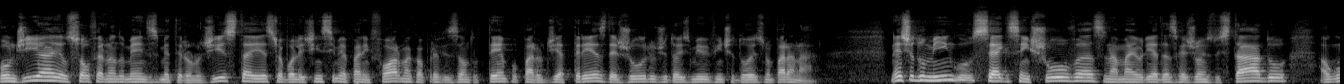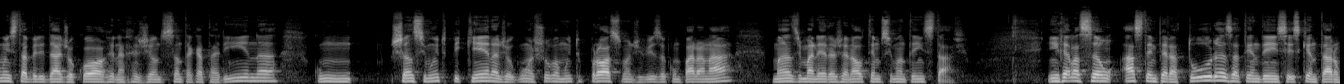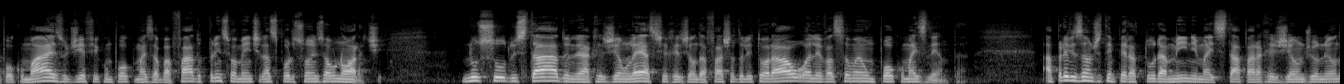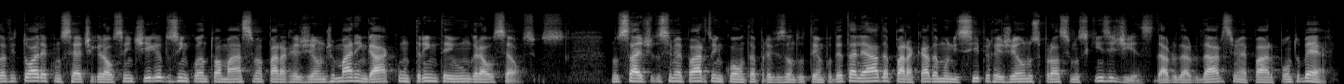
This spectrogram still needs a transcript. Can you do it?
Bom dia, eu sou Fernando Mendes, meteorologista. Este é o Boletim Cimepar Informa com a previsão do tempo para o dia 3 de julho de 2022 no Paraná. Neste domingo, segue sem chuvas na maioria das regiões do estado. Alguma instabilidade ocorre na região de Santa Catarina, com chance muito pequena de alguma chuva muito próxima à divisa com o Paraná, mas de maneira geral o tempo se mantém estável. Em relação às temperaturas, a tendência é esquentar um pouco mais, o dia fica um pouco mais abafado, principalmente nas porções ao norte. No sul do estado, na região leste, região da faixa do litoral, a elevação é um pouco mais lenta. A previsão de temperatura mínima está para a região de União da Vitória, com 7 graus centígrados, enquanto a máxima para a região de Maringá, com 31 graus Celsius. No site do CIMEPAR, tu encontra a previsão do tempo detalhada para cada município e região nos próximos 15 dias. www.cimepar.br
